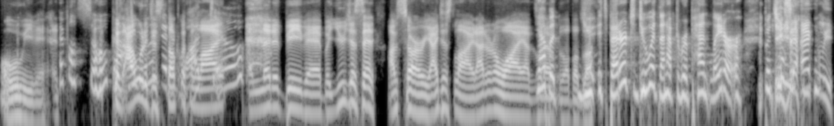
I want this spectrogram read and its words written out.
holy, man. I felt so bad. 'Cause I would've really just stuck with the lie. to. And let it be, man. But you just said, I'm sorry. I just lied. I don't know why. I'm Yeah, whatever, but blah, blah, blah. You, it's better to do it than have to repent later. But just, exactly.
